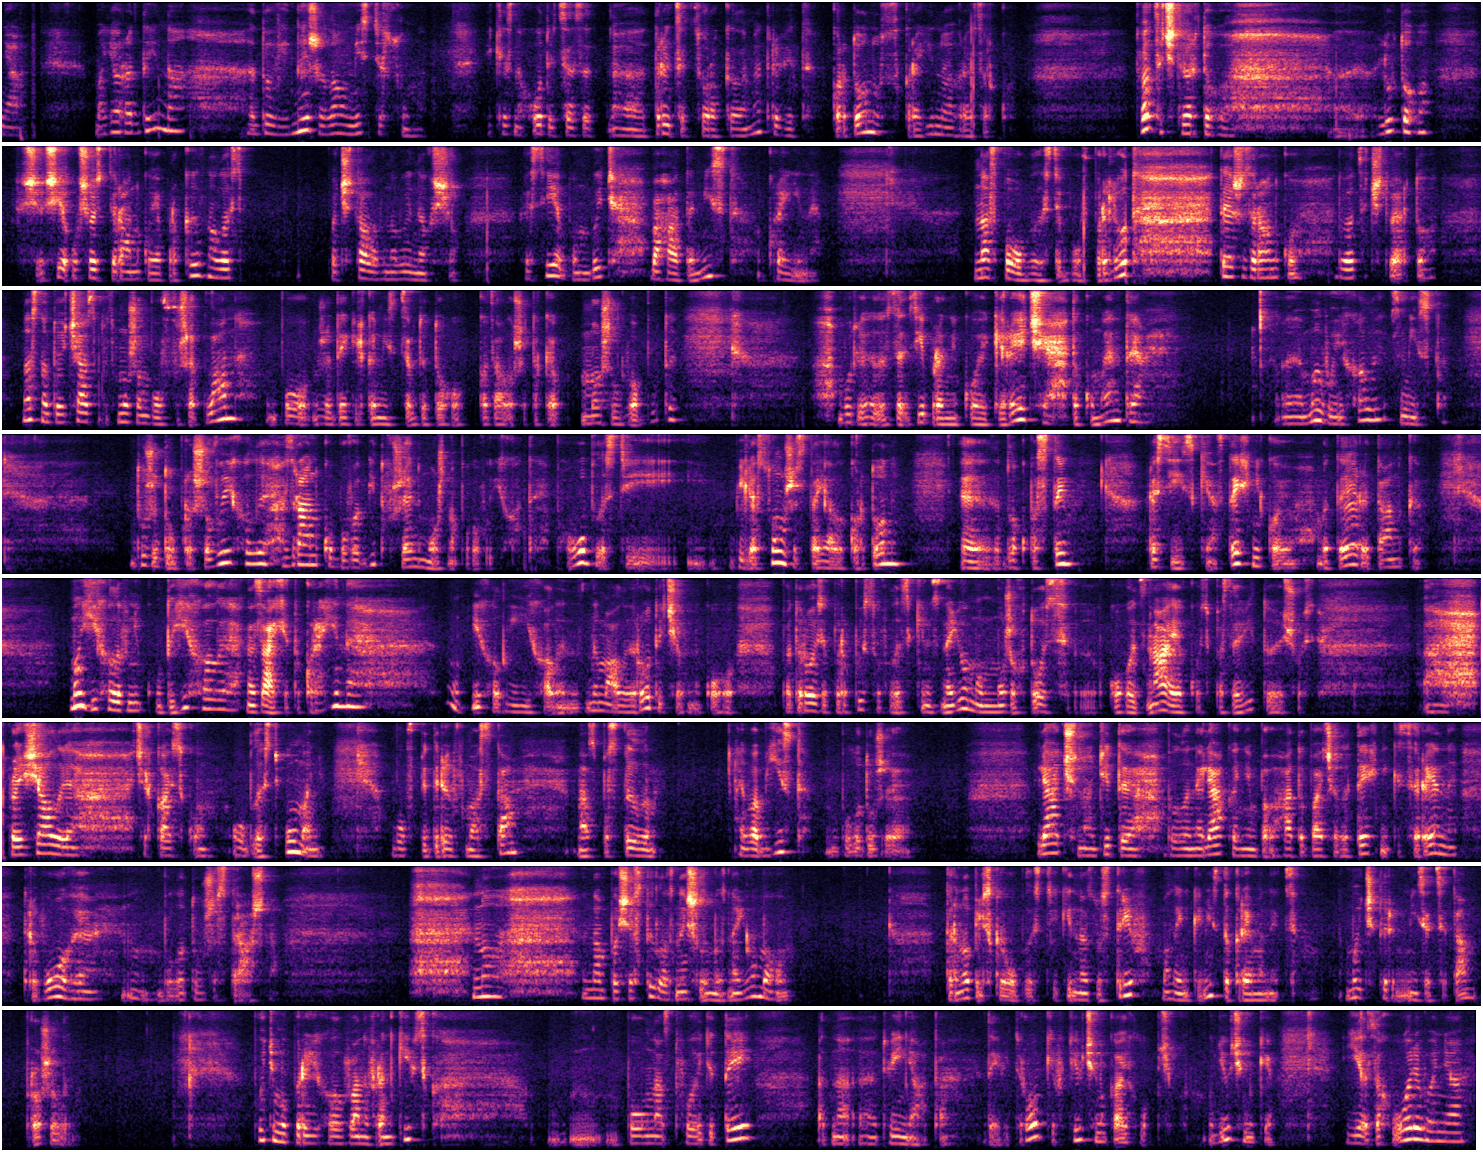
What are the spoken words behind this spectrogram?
дня. Моя родина до війни жила у місті Суми, яке знаходиться за е, 30-40 кілометрів від кордону з країною-агресоркою. 24 е, лютого, ще о 6 ранку я прокинулась, почитала в новинах, що Росія бомбить багато міст України. У нас по області був прильот теж зранку, 24-го. У нас на той час з мужем був вже план, бо вже декілька місяців до того казали, що таке можливо бути. Були зібрані коякі речі, документи. Е, Ми виїхали з міста. Дуже добре, що виїхали зранку, бо в обід вже не можна було виїхати. По області біля Сум вже стояли кордони, е, блокпости російські з технікою, БТРи, танки. Ми їхали в нікуди, їхали на захід України. Ну, їхали і їхали, не мали родичів, нікого по дорозі переписували з кимось знайомим, може хтось е, когось знає, якось позавітує щось. Е, Проїжджали Черкаську область Умань, був підрив моста. Нас пустили в об'їзд, було дуже лячно, діти були налякані, багато бачили техніки, сирени, тривоги. Ну, було дуже страшно. Ну, нам пощастило, знайшли ми знайомого в Тернопільській області, який нас зустрів, маленьке місто Кременець. Ми 4 місяці там прожили. Потім ми переїхали в Івано-Франківськ, бо у нас двоє дітей, одна е, двійнята, 9 років, дівчинка і хлопчик. У дівчинки є захворювання,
